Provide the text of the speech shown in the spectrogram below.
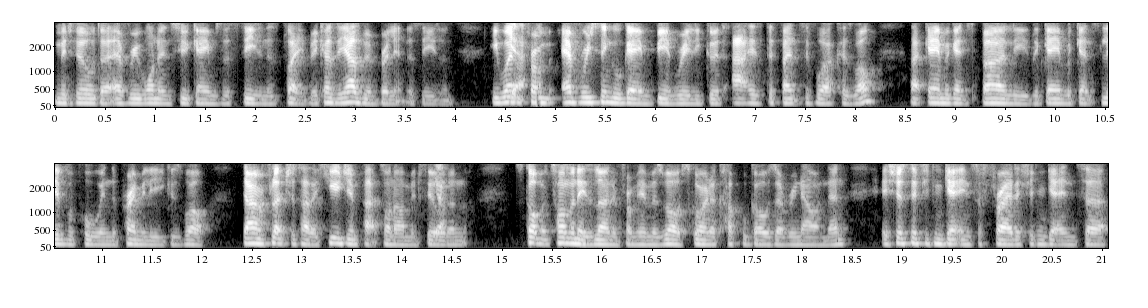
midfielder every one and two games this season has played, because he has been brilliant this season. He went Yeah. from every single game being really good at his defensive work as well. that game against Burnley, the game against Liverpool in the Premier League as well. Darren Fletcher's had a huge impact on our midfield, yeah. and Scott McTominay is learning from him as well, scoring a couple goals every now and then. It's just if you can get into Fred, if you can get into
